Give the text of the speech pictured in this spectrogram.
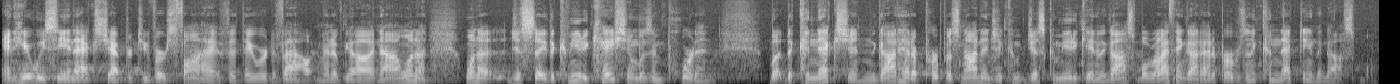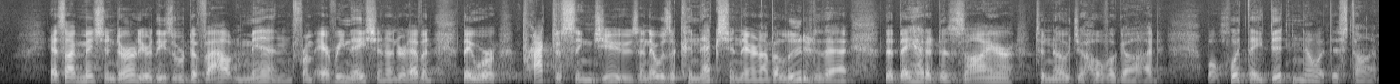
And here we see in Acts chapter 2, verse 5, that they were devout men of God. Now, I want to want to just say the communication was important, but the connection, God had a purpose not in just communicating the gospel, but I think God had a purpose in connecting the gospel. As I mentioned earlier, these were devout men from every nation under heaven. They were practicing Jews, and there was a connection there, and I've alluded to that, that they had a desire to know Jehovah God. But what they didn't know at this time,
